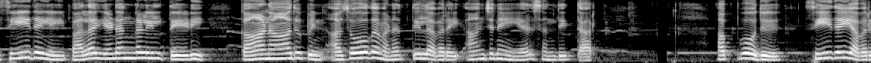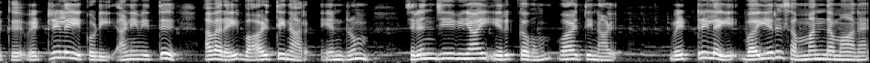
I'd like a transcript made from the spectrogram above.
சீதையை பல இடங்களில் தேடி காணாது பின் அசோகவனத்தில் அவரை ஆஞ்சநேயர் சந்தித்தார். அப்போது சீதை அவருக்கு வெற்றிலை கொடி அணிவித்து அவரை வாழ்த்தினார் என்றும் சிரஞ்சீவியாய் இருக்கவும் வாழ்த்தினாள். வெற்றிலை வயிறு சம்பந்தமான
